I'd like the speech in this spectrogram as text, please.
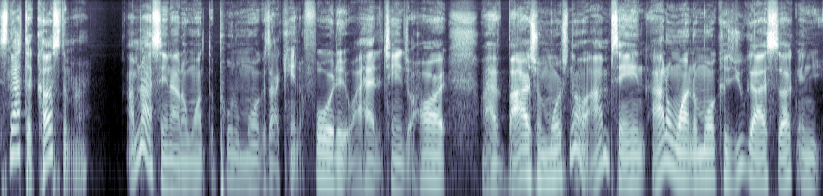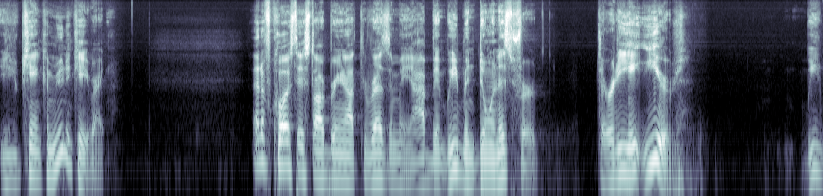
It's not the customer. I'm not saying I don't want the pool no more because I can't afford it or I had to change of heart or I have buyer's remorse. No, I'm saying I don't want no more because you guys suck and you can't communicate right. And of course, they start bringing out the resume. I've been we've been doing this for 38 years. We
